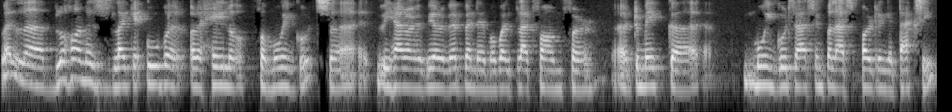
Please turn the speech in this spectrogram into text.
Well, uh, Blowhorn is like a Uber or a Ola for moving goods. Uh, we have we are a web and a mobile platform for uh, to make uh, moving goods as simple as ordering a taxi.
